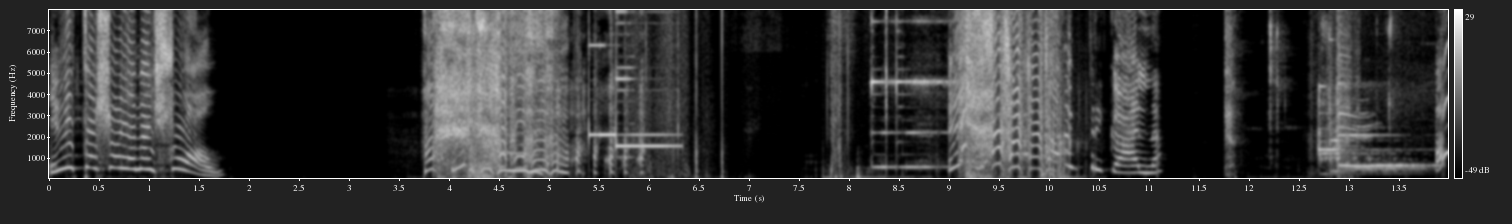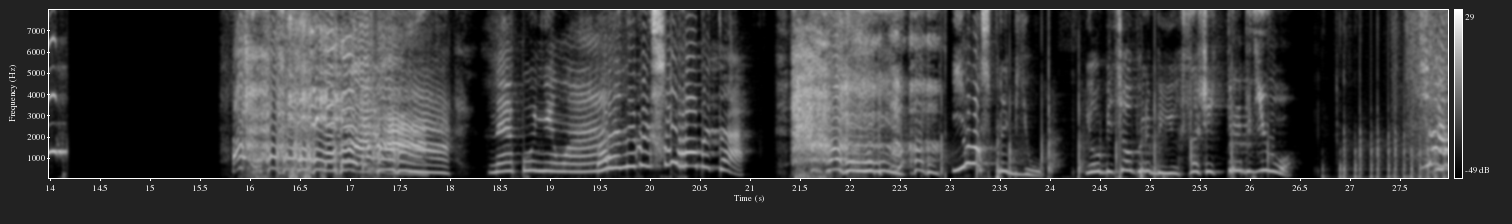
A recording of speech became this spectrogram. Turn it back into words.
Дивіться, що я знайшов. Прикольно. Поняла. Але ви що робите? Я вас приб'ю. Я обіцяв приб'ю їх, значить приб'ю. Я моя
